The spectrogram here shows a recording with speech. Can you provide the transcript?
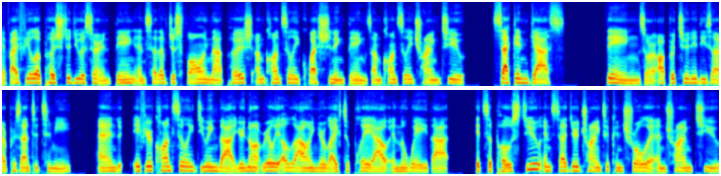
If I feel a push to do a certain thing, instead of just following that push, I'm constantly questioning things. I'm constantly trying to second guess things or opportunities that are presented to me. And if you're constantly doing that, you're not really allowing your life to play out in the way that it's supposed to. Instead, you're trying to control it and trying to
